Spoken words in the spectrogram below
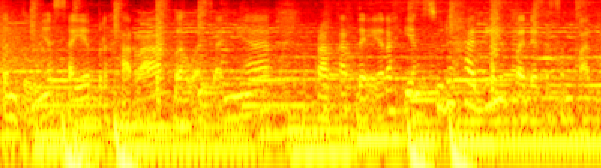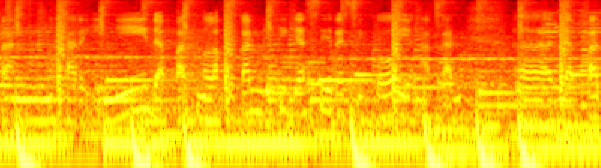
Tentunya saya berharap bahwasannya perangkat daerah yang sudah hadir pada kesempatan hari ini dapat melakukan mitigasi risiko yang akan uh, dapat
